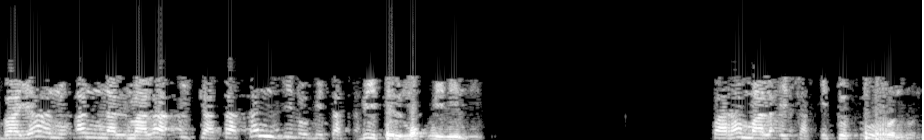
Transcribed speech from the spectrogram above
bayanu annal malaikata tanzilu bitasbitil mu'minin. Para malaikat itu turun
